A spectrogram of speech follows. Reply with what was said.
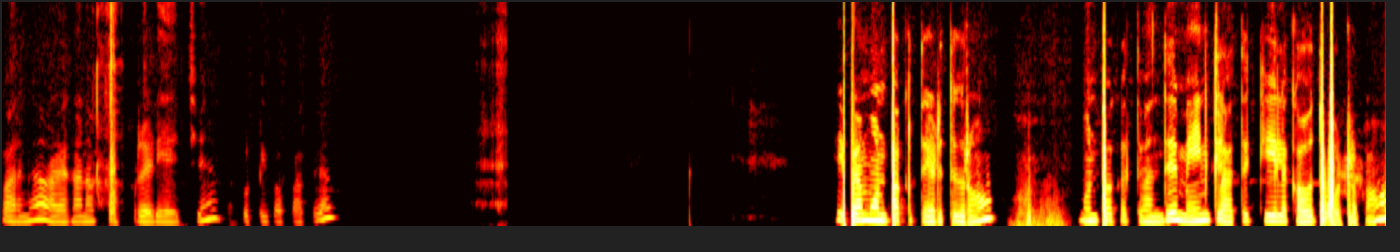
பாருங்கள் அழகான பஃப் ரெடி ஆயிடுச்சு குட்டி பாப்பாவுக்கு இப்போ முன் பக்கத்தை எடுத்துக்கிறோம். முன் பக்கத்து வந்து மெயின் கிளாத்து கீழே கவுத்து போட்டிருக்கோம்.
